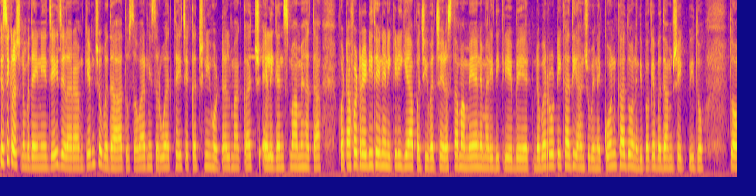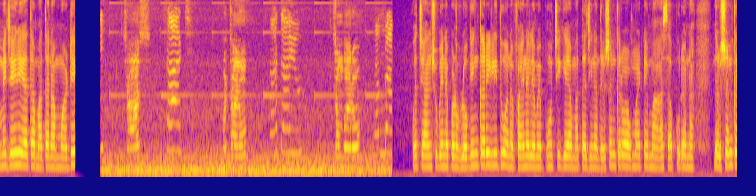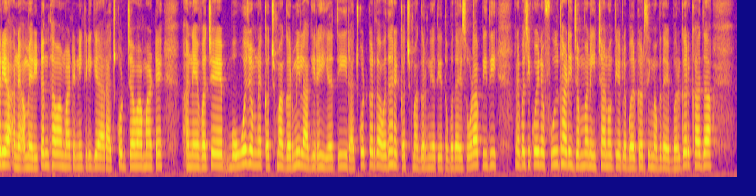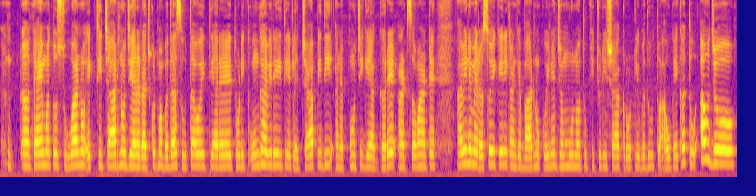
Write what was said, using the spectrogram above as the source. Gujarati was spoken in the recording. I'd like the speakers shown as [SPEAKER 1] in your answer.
[SPEAKER 1] જય શ્રી કૃષ્ણ બધાને જય જલારામ. કેમ છો બધા? તો સવારની શરૂઆત થઈ છે કચ્છની હોટલમાં. કચ્છ એલિગન્સમાં અમે હતા. ફટાફટ રેડી થઈને નીકળી ગયા. પછી વચ્ચે રસ્તામાં મેં અને મારી દીકરીએ બે ડબર રોટી ખાધી. અંશુબેને કોન ખાધો અને દીપકે બદામ શેક પીધો. તો અમે જઈ રહ્યા હતા માતાના મઢે.
[SPEAKER 2] છાસ પઠાણું સંભારો
[SPEAKER 1] વચ્ચે અંશુબેને પણ વ્લોગિંગ કરી લીધું અને ફાઇનલી અમે પહોંચી ગયા માતાજીના દર્શન કરવા માટે મા આશાપુરાના દર્શન કર્યા અને અમે રિટર્ન થવા માટે નીકળી ગયા રાજકોટ જવા માટે. અને વચ્ચે બહુ જ અમને કચ્છમાં ગરમી લાગી રહી હતી. રાજકોટ કરતાં વધારે કચ્છમાં ગરમી હતી તો બધાએ સોડા પીધી અને પછી કોઈને ફૂલ થાળી જમવાની ઈચ્છા નહોતી એટલે બર્ગરસીમાં બધાએ બર્ગર ખાધા. ટાઈમ હતો સૂવાનો, એકથી ચારનો, જ્યારે રાજકોટમાં બધા સૂતા હોય ત્યારે થોડીક ઊંઘ આવી રહી હતી એટલે ચા પીધી અને પહોંચી ગયા ઘરે આઠ, સવા આઠે. આવીને મેં રસોઈ કરી કારણ કે બહારનું કોઈને જમવું નહોતું, ખીચડી, શાક, રોટલી બધું. તો આવું કંઈક હતું. આવજો!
